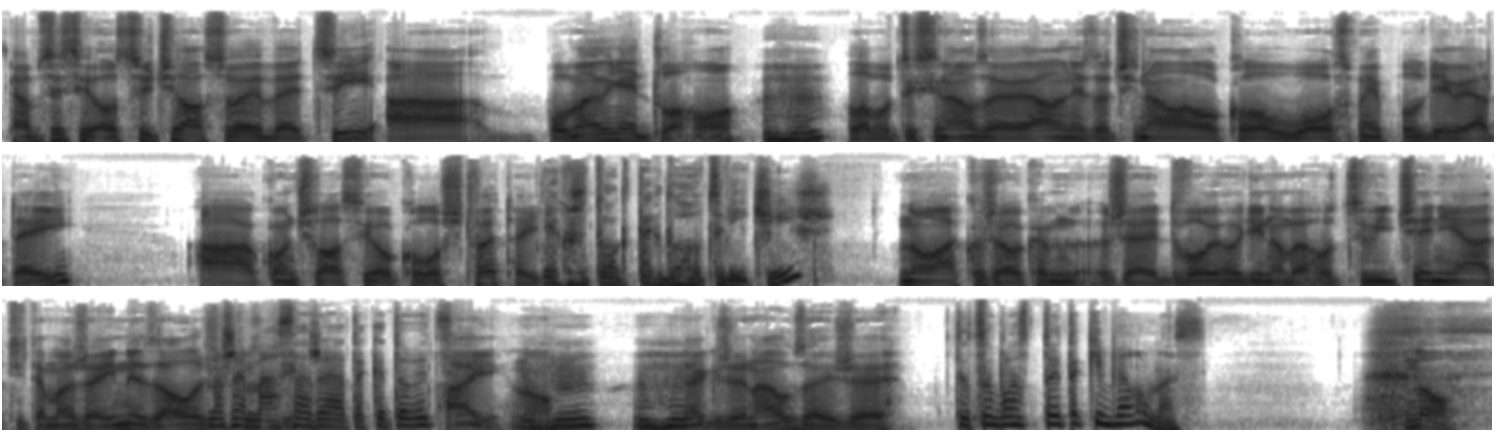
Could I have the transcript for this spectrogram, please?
tam si si odcvičila svoje veci a pomerne dlho, Uh-huh. lebo ty si naozaj reálne začínala okolo 8, pol 9 a končila si okolo 4. Akože to tak dlho cvičíš? No akože okrem, že dvojhodinového cvičenia, ty tam máš aj iné záležitosti. Máš aj masáže a takéto veci? Aj, no. Uh-huh. Uh-huh. Takže naozaj, že To, to, bol- to je taký wellness. no,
